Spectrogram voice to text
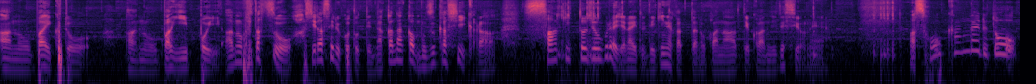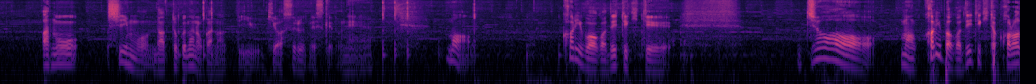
あのバイクとあのバギーっぽいあの2つを走らせることってなかなか難しいからサーキット場ぐらいじゃないとできなかったのかなっていう感じですよね、まあ、そう考えるとあのシーンも納得なのかなっていう気はするんですけどね。まあカリバーが出てきてじゃあまあカリバーが出てきたから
